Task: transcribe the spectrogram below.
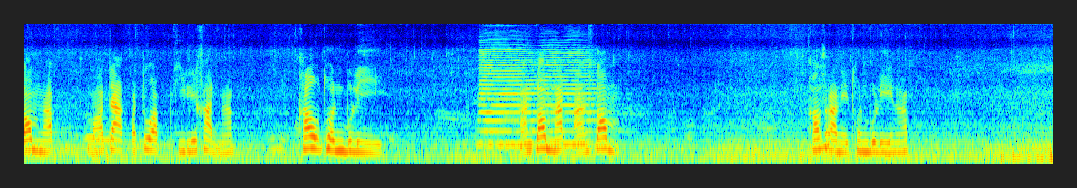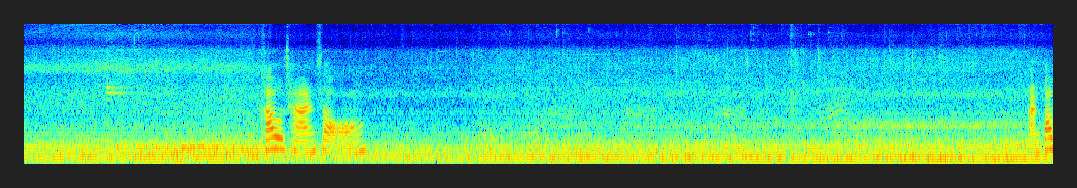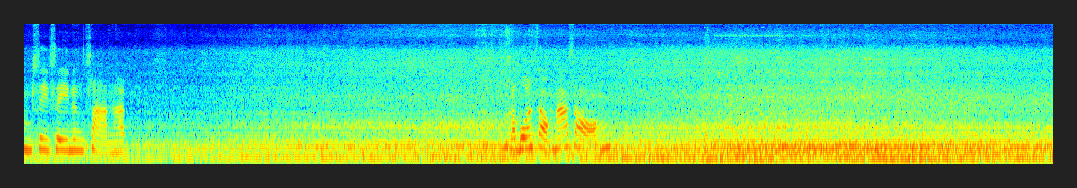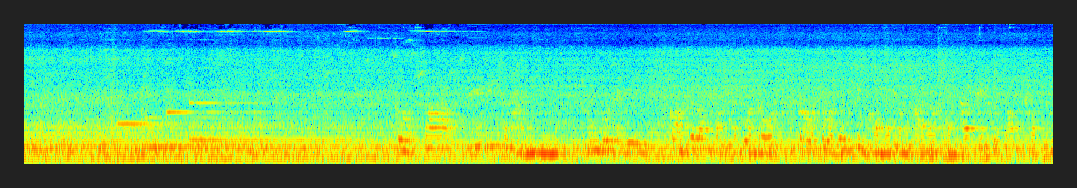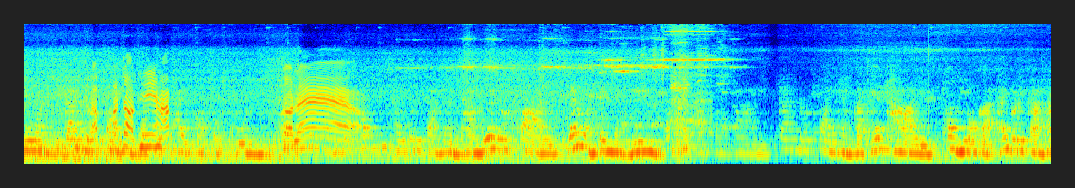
ต้อมนะครับ หมาจากประจวบคีรีขันธ์ครับ เข้าธนบุรีอ่านต้อมนะครับอ่านต้อม เข้าสถานีธนบุรีนะครับ เข้าชานสองอ่านต้อม CC หนึ่งสามนะครับ ขบวนสองห้าสองโปรดทราบที่นี่สถานีธนบุรีก่อนจะลงจากขบวนรถโปรดตรวจดูสิ่งของและสัมภาระของท่านให้ถูกต้องครบถ้วนการครับมาจอดที่นี่ครับไทยขอบคุณจอดแล้วท่านที่ใช้บริการเดินทางด้วยรถไฟและหวังเป็นอย่างยิ่ง แห่งประเทศไทยคงมีโอกาสให้บริการให้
